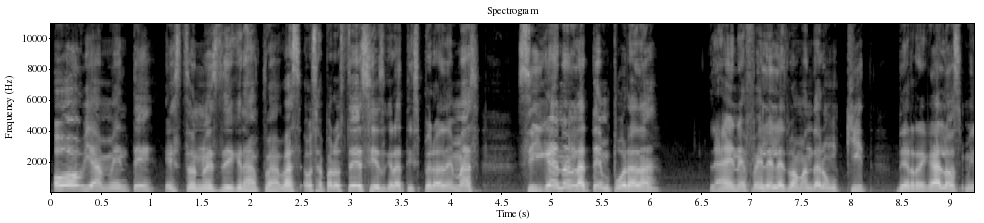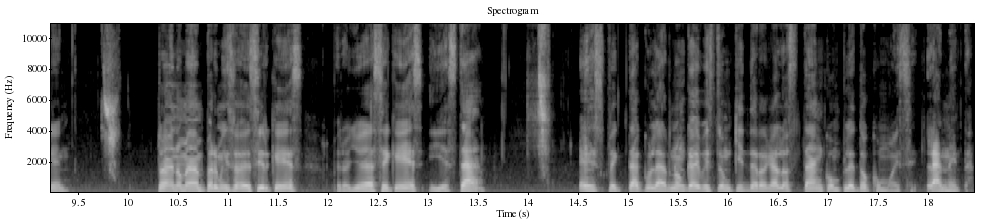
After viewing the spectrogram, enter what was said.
obviamente esto no es de grapa. o sea, para ustedes sí es gratis. Pero además, si ganan la temporada, la NFL les va a mandar un kit de regalos. Miren, todavía no me dan permiso de decir qué es, pero yo ya sé qué es y está espectacular. Nunca he visto un kit de regalos tan completo como ese, la neta.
